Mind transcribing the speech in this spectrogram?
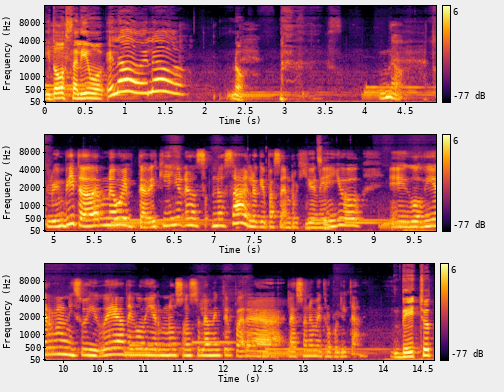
Y todos salimos, helado, helado. No. No. Lo invito a dar una vuelta. Es que ellos no, no saben lo que pasa en regiones. Sí. Ellos eh, gobiernan y sus ideas de gobierno son solamente para la zona metropolitana. De hecho,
